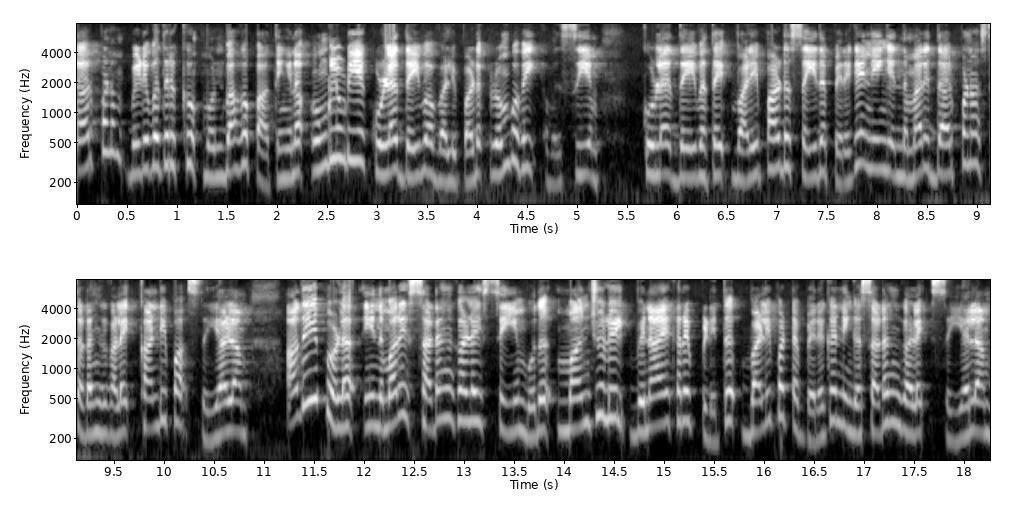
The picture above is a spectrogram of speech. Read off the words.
தர்ப்பணம் விடுவதற்கு முன்பாக பார்த்தீங்கன்னா உங்களுடைய குல தெய்வ வழிபாடு ரொம்பவே அவசியம். குல தெய்வத்தை வழிபாடு செய்த பிறகு நீங்கள் இந்த மாதிரி தர்ப்பண சடங்குகளை கண்டிப்பாக செய்யலாம். அதே போல் இந்த மாதிரி சடங்குகளை செய்யும்போது மஞ்சளில் விநாயகரை பிடித்து வழிபட்ட பிறகு நீங்கள் சடங்குகளை செய்யலாம்.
